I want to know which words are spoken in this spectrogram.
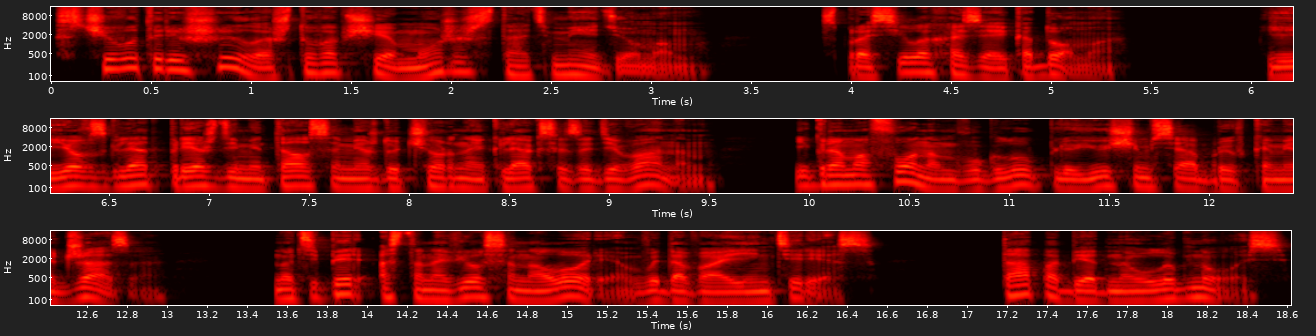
«С чего ты решила, что вообще можешь стать медиумом?» Спросила хозяйка дома. Ее взгляд прежде метался между черной кляксой за диваном и граммофоном в углу, плюющимся обрывками джаза, но теперь остановился на Лоре, выдавая интерес. Та победно улыбнулась.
